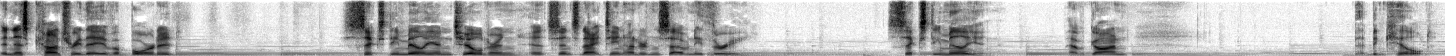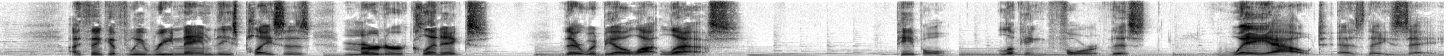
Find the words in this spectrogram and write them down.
In this country, they have aborted 60 million children since 1973. 60 million have gone, have been killed. I think if we renamed these places murder clinics, there would be a lot less people looking for this way out, as they say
